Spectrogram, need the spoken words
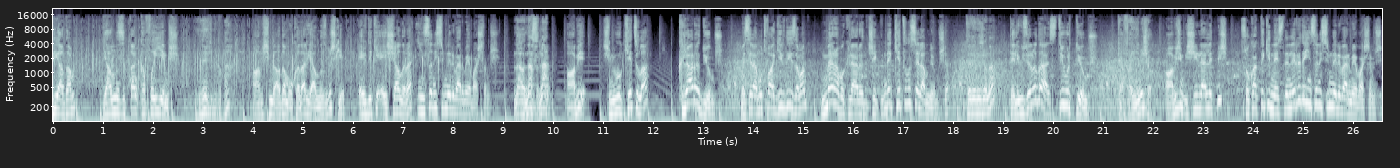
bir adam yalnızlıktan kafayı yemiş. Ne gibi baba? Abi şimdi adam o kadar yalnızmış ki evdeki eşyalara insan isimleri vermeye başlamış. Na, nasıl lan? Abi şimdi bu kettle'a Clara diyormuş. Mesela mutfağa girdiği zaman merhaba Clara şeklinde kettle'ı selamlıyormuş ya. Televizyona Televizyona da Stewart diyormuş. kafayı yemiş o. Abicim işi ilerletmiş, sokaktaki nesnelere de insan isimleri vermeye başlamış.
